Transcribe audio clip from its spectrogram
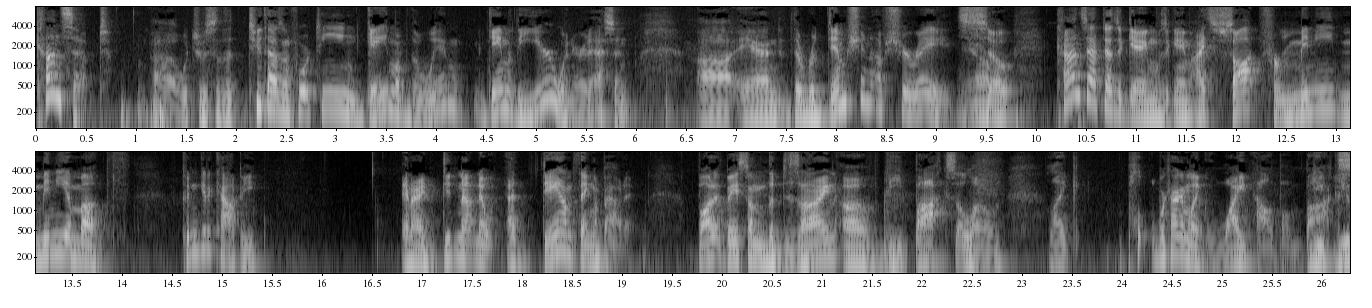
Concept, uh, which was the 2014 Game of the Win, Game of the Year winner at Essen, uh, and the Redemption of Charades. Yeah. So, Concept as a game was a game I sought for many, many a month. Couldn't get a copy, and I did not know a damn thing about it. Bought it based on the design of the box alone, like pl- we're talking like white album You, box. you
